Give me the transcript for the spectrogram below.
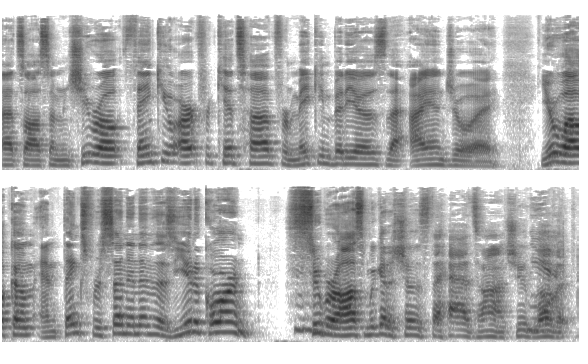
That's awesome. And she wrote, Thank you, Art for Kids Hub, for making videos that I enjoy. You're welcome, and thanks for sending in this unicorn. Super awesome. We got to show this to Hads, huh? She would love it.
